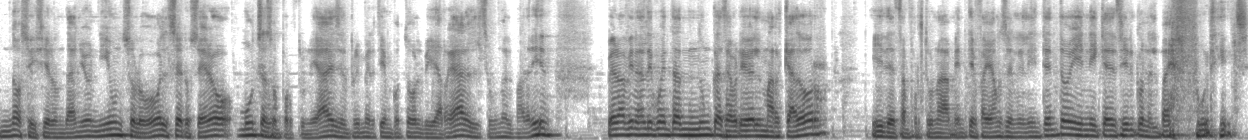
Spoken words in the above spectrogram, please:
no se hicieron daño, ni un solo gol, 0-0, muchas oportunidades, el primer tiempo todo el Villarreal, el segundo el Madrid, pero a final de cuentas nunca se abrió el marcador y desafortunadamente fallamos en el intento y ni qué decir con el Bayern Múnich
